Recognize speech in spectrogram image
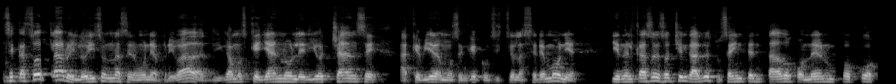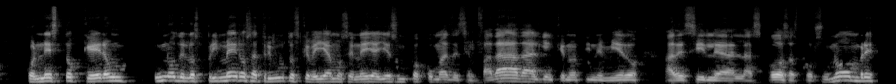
Se casó, claro, y lo hizo en una ceremonia privada. Digamos que ya no le dio chance a que viéramos en qué consistió la ceremonia. Y en el caso de Xochitl Gálvez, pues ha intentado poner un poco con esto que era un uno de los primeros atributos que veíamos en ella y es un poco más desenfadada, alguien que no tiene miedo a decirle a las cosas por su nombre,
